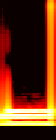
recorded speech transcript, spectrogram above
you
